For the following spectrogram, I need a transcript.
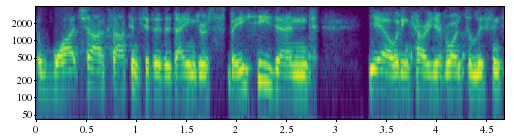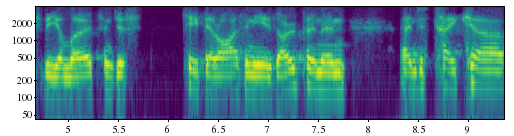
white sharks are considered a dangerous species, and yeah, I would encourage everyone to listen to the alerts and just keep their eyes and ears open and and just take uh,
